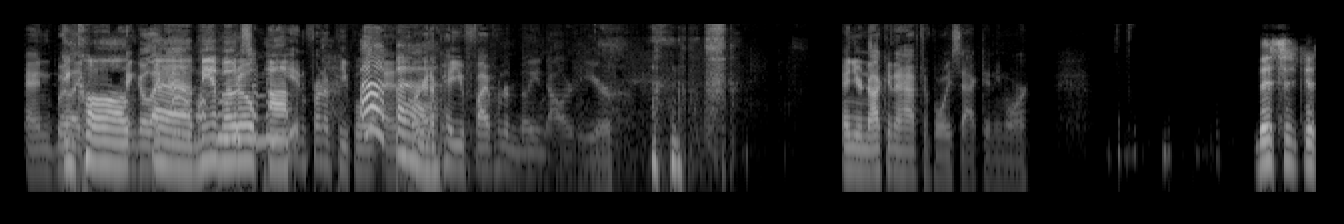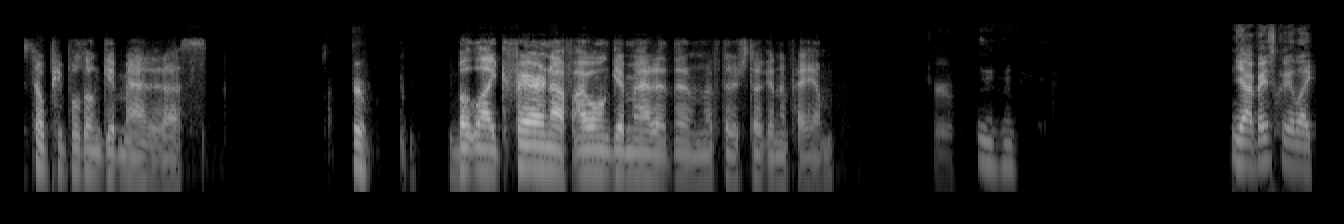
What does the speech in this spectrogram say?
and and like, call and go like uh, "Ah, well, Miyamoto Louisa me," pop. in front of people, and we're gonna pay you five hundred million dollars a year, and you're not gonna have to voice act anymore. This is just so people don't get mad at us. True. But like, fair enough. I won't get mad at them if they're still gonna pay them. True. Mm-hmm. Yeah, basically, like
